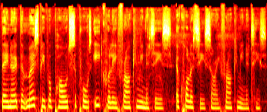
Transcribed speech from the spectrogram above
they note that most people polled support equally for our communities, equality, sorry, for our communities.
